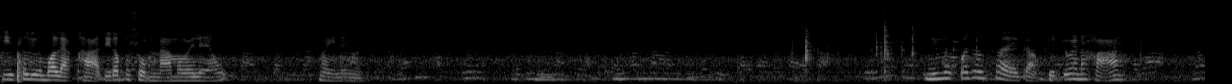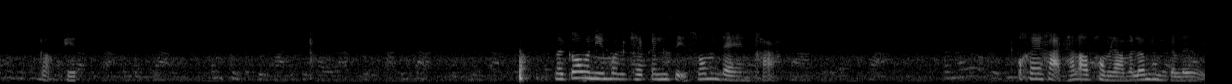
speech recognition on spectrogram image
กีซาลินบอแลกค่ะที่เราผสมน้ำมาไว้แล้วหน่อยหนึ่งนี่มุกก็จะใส่กากเพชรด้วยนะคะ กากเพชร แล้วก็วันนี้โมจะใช้เป็นสีส้มแดงค่ะ โอเคค่ะ ถ้าเราพร้อมแล้วมาเริ่มทำกันเลย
